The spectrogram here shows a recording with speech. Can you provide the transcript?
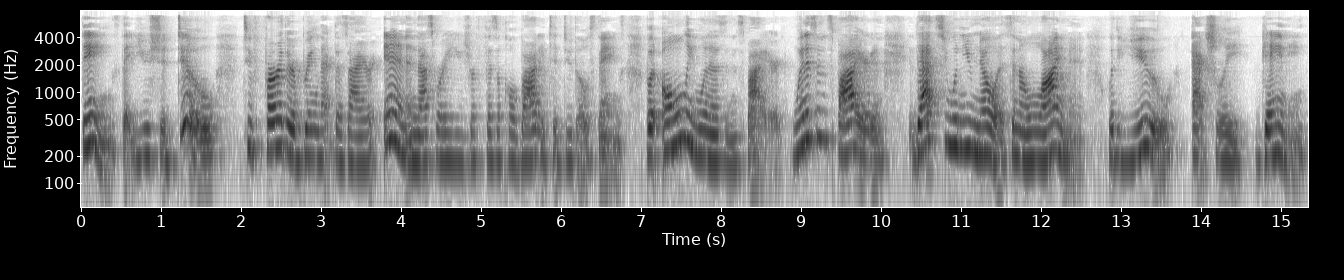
things that you should do to further bring that desire in. And that's where you use your physical body to do those things, but only when it's inspired. When it's inspired, and that's when you know it's in alignment with you actually gaining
